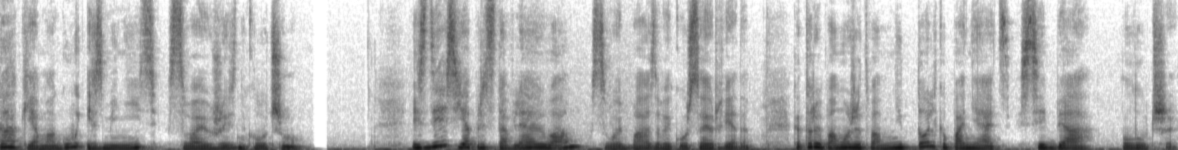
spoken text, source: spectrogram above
как я могу изменить свою жизнь к лучшему. И здесь я представляю вам свой базовый курс аюрведа, который поможет вам не только понять себя лучше,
